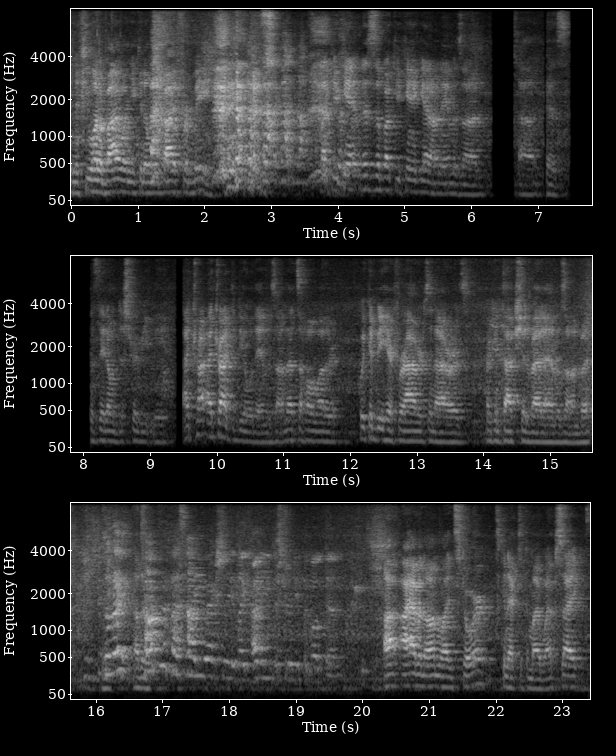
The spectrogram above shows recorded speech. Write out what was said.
and if you want to buy one, you can only buy from me. like you can't. This is a book you can't get on Amazon because because they don't distribute me. I try. I tried to deal with Amazon. That's a whole other. We could be here for hours and hours. I can talk shit about Amazon, but So like, Other- talk to us how you actually, like, how do you distribute the book then? I, I have an online store. It's connected to my website. It's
